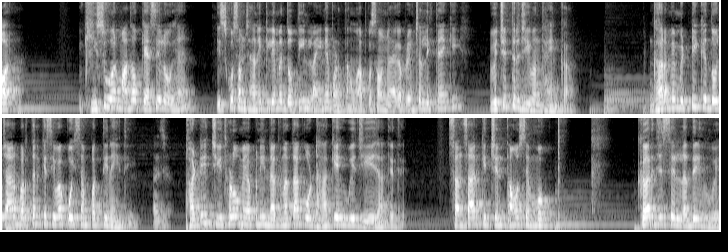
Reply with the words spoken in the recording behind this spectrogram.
और खीसू और माधव कैसे लोग हैं? इसको समझाने के लिए मैं दो तीन लाइनें पढ़ता हूँ आपको समझ में आएगा। प्रेमचंद लिखते हैं कि विचित्र जीवन था इनका। घर में मिट्टी के दो चार बर्तन के सिवा कोई संपत्ति नहीं थी। अच्छा। फटे चीथड़ों में अपनी नग्नता को ढाके हुए जिए जाते थे। संसार की चिंताओं से मुक्त कर्ज से लदे हुए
